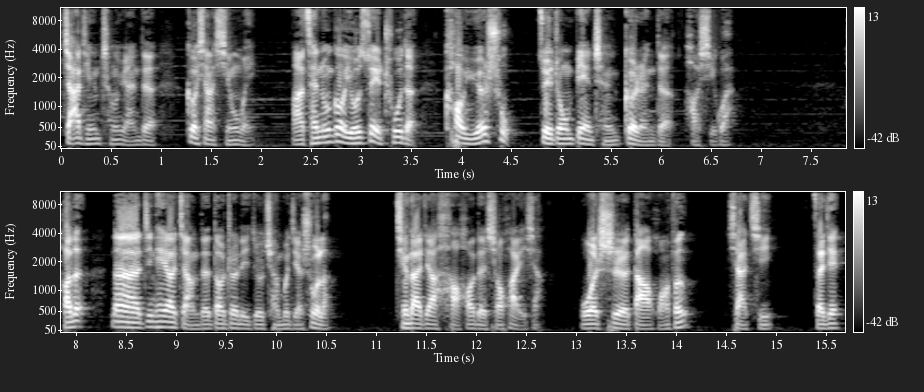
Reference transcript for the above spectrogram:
家庭成员的各项行为啊，才能够由最初的靠约束，最终变成个人的好习惯。好的，那今天要讲的到这里就全部结束了，请大家好好的消化一下。我是大黄蜂，下期再见。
